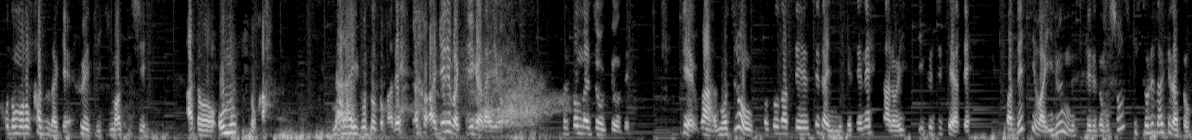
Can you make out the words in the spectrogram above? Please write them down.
子供の数だけ増えていきますし、あと、おむつとか、習い事とかね、あげればキリがないような、そんな状況です。で、まあ、もちろん子育て世代に向けてね、あの、育児手当、まあ、出てはいるんですけれども、正直それだけだと、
